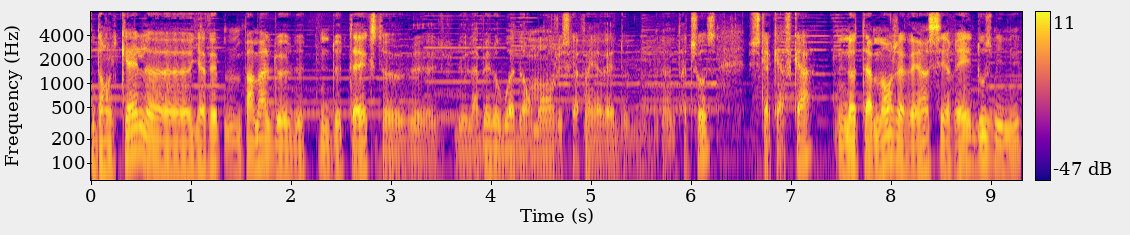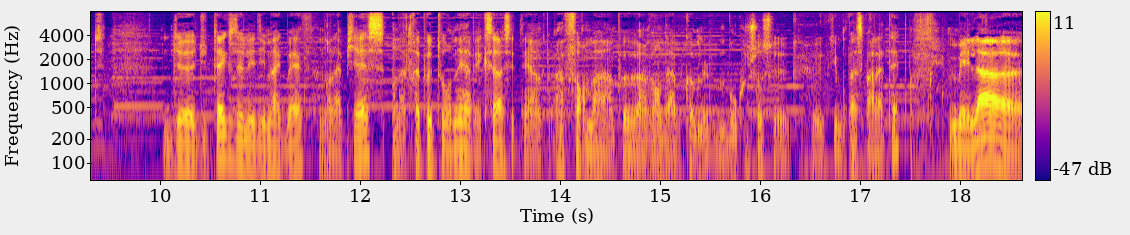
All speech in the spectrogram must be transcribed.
dans lequel il y avait pas mal de, de, de textes, de La Belle au Bois dormant jusqu'à, enfin, il y avait un tas de choses, jusqu'à Kafka. Notamment, j'avais inséré 12 minutes de, du texte de Lady Macbeth dans la pièce. On a très peu tourné avec ça, c'était un, un, format un peu invendable comme beaucoup de choses qui me passent par la tête. Mais là, euh,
